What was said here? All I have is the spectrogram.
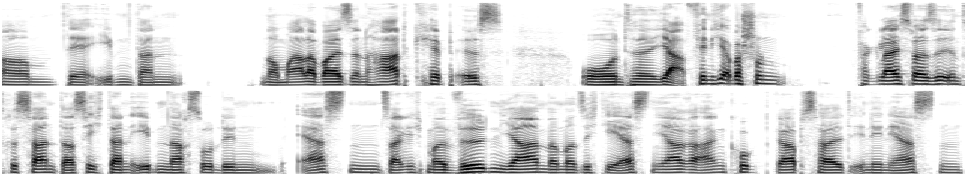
ähm, der eben dann normalerweise ein Hardcap ist. Und äh, ja, finde ich aber schon vergleichsweise interessant, dass sich dann eben nach so den ersten, sage ich mal, wilden Jahren, wenn man sich die ersten Jahre anguckt, gab es halt in den ersten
